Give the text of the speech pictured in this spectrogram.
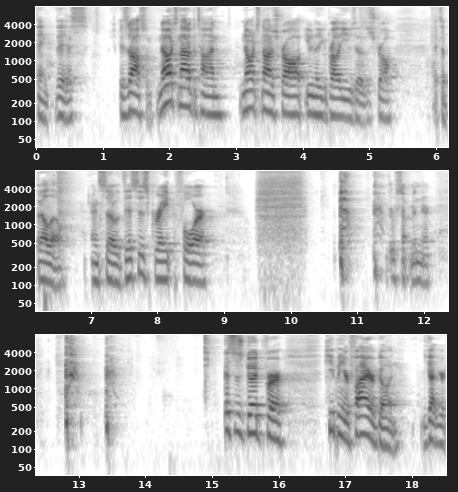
think this is awesome. No, it's not a baton. No, it's not a straw, even though you could probably use it as a straw. It's a bellow. And so this is great for, there's something in there. this is good for keeping your fire going. You got your,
